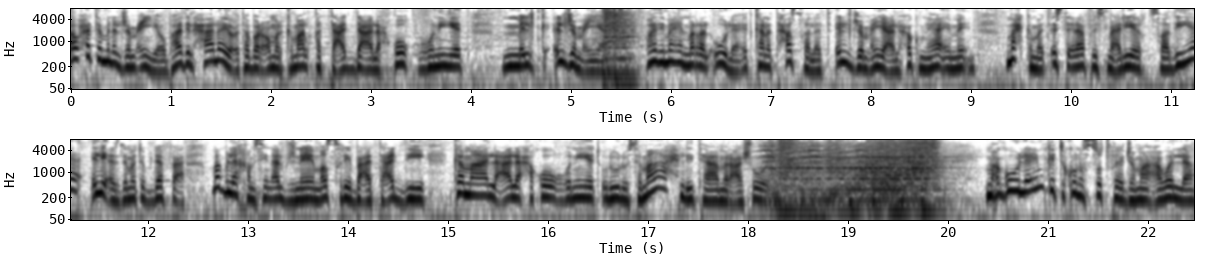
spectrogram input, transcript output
أو حتى من الجمعية. وبهذه الحالة يعتبر عمر كمال قد تعدى على حقوق أغنية ملك الجمعية. وهذه ما هي المرة الأولى إذ كانت حصلت الجمعية على حكم نهائي من محكمة استئناف الإسماعيلية الاقتصادية اللي ألزمته بدفع مبلغ 50 ألف جنيه مصري بعد تعدي كمال على حقوق أغنية قولوا سماح لتامر عاشور. معقولة يمكن تكون الصدفة يا جماعة ولا؟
